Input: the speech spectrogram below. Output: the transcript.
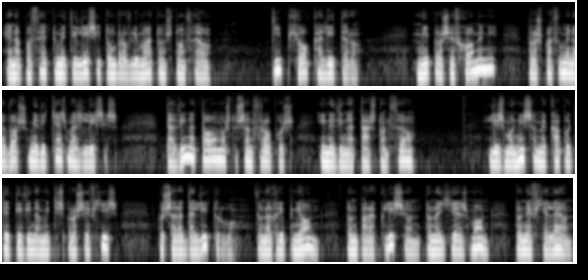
εναποθέτουμε τη λύση των προβλημάτων στον Θεό. Τι πιο καλύτερο. Μη προσευχόμενοι προσπαθούμε να δώσουμε δικές μας λύσεις. Τα δύνατα όμως τους ανθρώπους είναι δυνατά στον Θεό. Λυσμονήσαμε κάποτε τη δύναμη της προσευχής, του σαρανταλίτουργου, των αγρυπνιών, των παρακλήσεων, των αγιασμών, των ευχελαίων.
